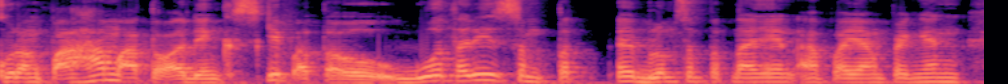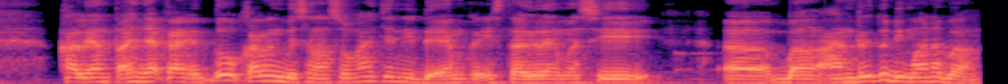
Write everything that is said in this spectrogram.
kurang paham atau ada yang skip atau gue tadi sempet eh belum sempet nanyain apa yang pengen kalian tanyakan itu kalian bisa langsung aja nih DM ke Instagram si eh, Bang Andri itu di mana Bang?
